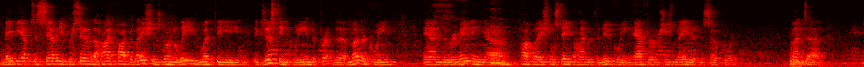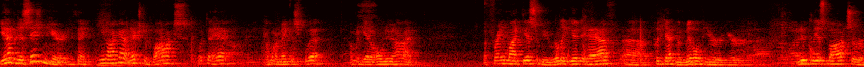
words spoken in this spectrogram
maybe up to 70% of the high population is going to leave with the existing queen, the, the mother queen, and the remaining uh, population will stay behind with the new queen after she's mated and so forth. But uh, you have a decision here. You think, you know, I got an extra box. What the heck? I'm going to make a split. I'm going to get a whole new hive. A frame like this would be really good to have. Uh, put that in the middle of your, your uh, nucleus box or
